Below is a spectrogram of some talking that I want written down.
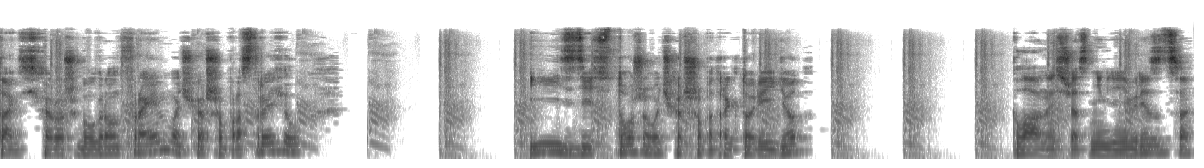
Так, здесь хороший был граундфрейм, очень хорошо прострейфил. И здесь тоже очень хорошо по траектории идет. Главное сейчас нигде не врезаться.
